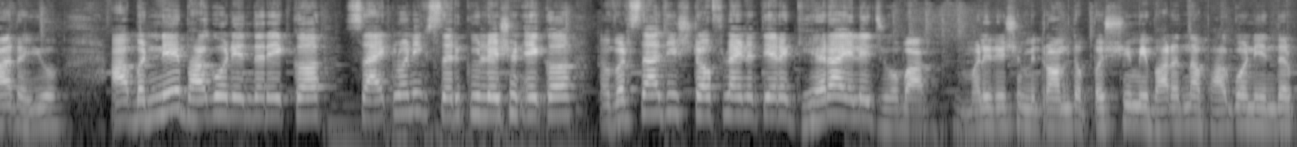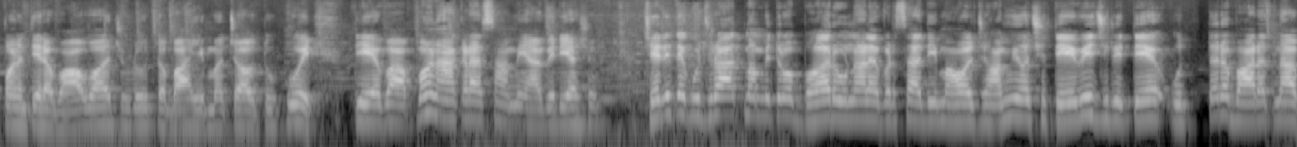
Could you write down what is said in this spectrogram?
આ રહ્યો. આ બંને ભાગોની અંદર એક સાયક્લોનિક સર્ક્યુલેશન એક વરસાદી સ્ટફ લાઈન અત્યારે ઘેરાયેલી જોવા મળી રહેશે મિત્રો, આમ તો પશ્ચિમી ભારતના ભાગોની અંદર પણ અત્યારે વાવાઝોડું, તબાહી મચાવતું હોય તેવા પણ આંકડા સામે આવી રહ્યા છે. જે રીતે ગુજરાતમાં મિત્રો ભર, ઉનાળે વરસાદી માહોલ જામ્યો છે, તેવી જ રીતે ઉત્તર ભારતના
